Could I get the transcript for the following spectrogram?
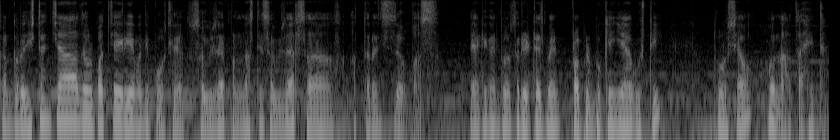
कारण तो रेजिस्टन्सच्या जवळपासच्या एरियामध्ये पोहोचलेला आहे. तो सव्वीस हजार पन्नास ते सव्वीस हजार स सत्तरऐंशी जवळपास. त्या ठिकाणी थोडंसं रिट्रेसमेंट प्रॉफिट बुकिंग या गोष्टी थोड्याशा होणारच आहेत.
